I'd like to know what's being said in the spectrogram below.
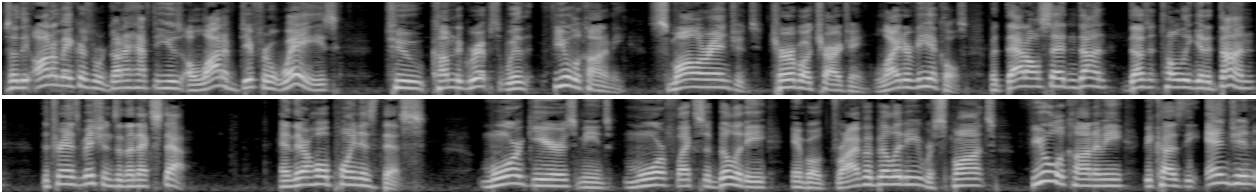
So the automakers were going to have to use a lot of different ways to come to grips with fuel economy, smaller engines, turbocharging, lighter vehicles. But that all said and done doesn't totally get it done. The transmissions are the next step. And their whole point is this more gears means more flexibility in both drivability, response, fuel economy, because the engine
